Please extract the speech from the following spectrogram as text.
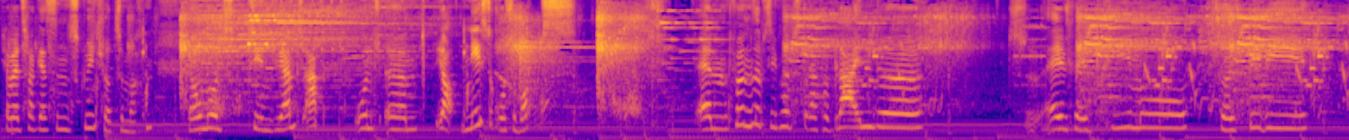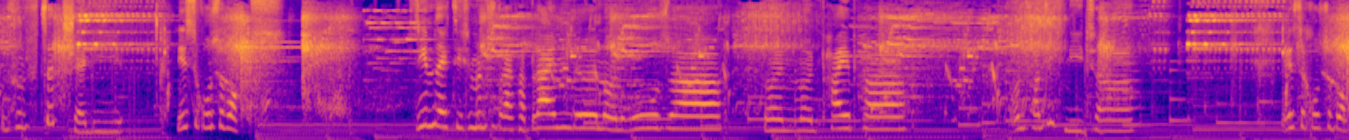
Ich habe jetzt vergessen, einen Screenshot zu machen. Da holen wir uns 10 Gems ab. Und ähm, ja, nächste große Box. Ähm, 75 Münzen, 3 verbleibende. 11 El Primo, 12 Baby und 15 Shelly. Nächste große Box. 67 Münzen, 3 verbleibende, 9 Rosa, 9, 9 Piper und 20 Nita. Nächste große Box.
